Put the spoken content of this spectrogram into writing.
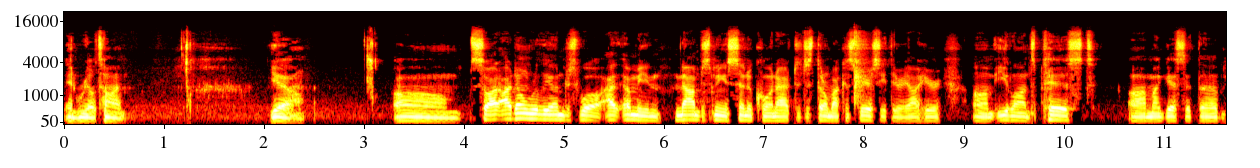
in real time. Yeah. Um, so I, I, don't really understand. Well, I, I, mean, now I'm just being cynical, and I have to just throw my conspiracy theory out here. Um, Elon's pissed. Um, I guess at the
